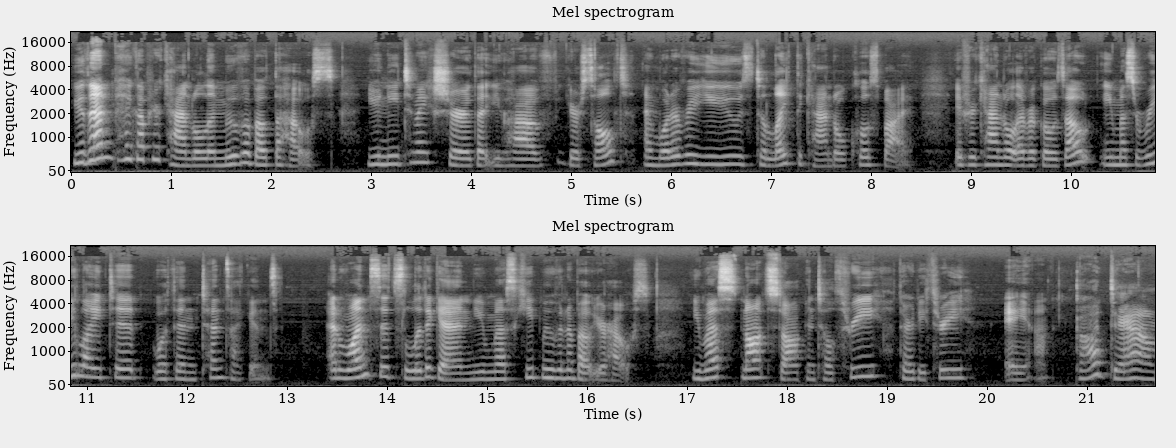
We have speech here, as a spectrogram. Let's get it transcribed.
You then pick up your candle and move about the house. You need to make sure that you have your salt and whatever you use to light the candle close by. If your candle ever goes out, you must relight it within 10 seconds. And once it's lit again, you must keep moving about your house. You must not stop until 3:33 a.m. God damn.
